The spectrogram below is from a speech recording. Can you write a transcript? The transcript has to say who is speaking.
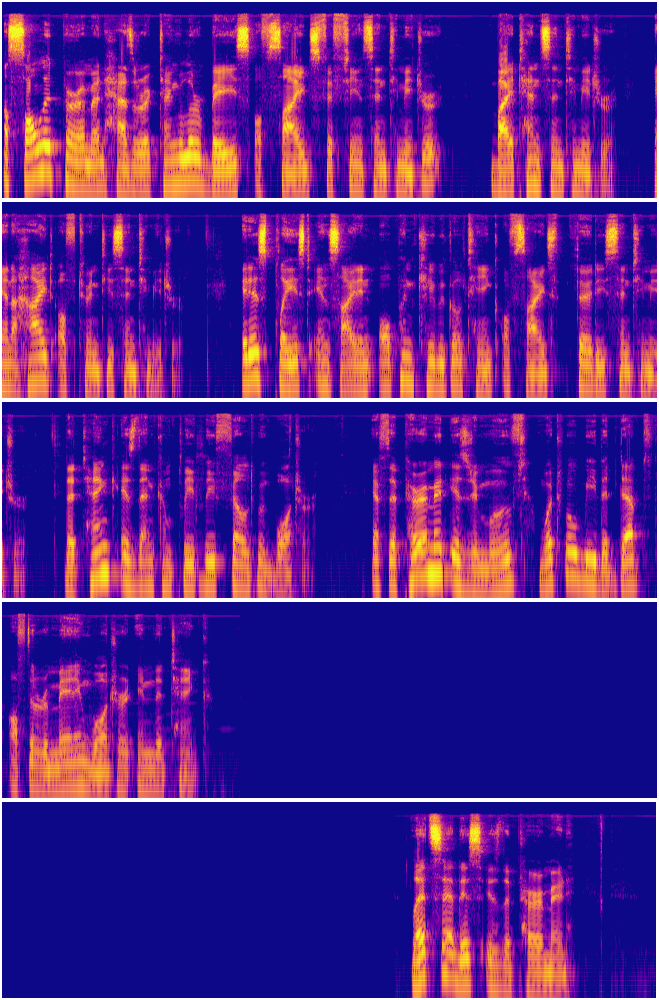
Speaker 1: A solid pyramid has a rectangular base of sides 15 centimeter by 10 centimeter and a height of 20 centimeter. It is placed inside an open cubical tank of size 30 centimeter. The tank is then completely filled with water. If the pyramid is removed, what will be the depth of the remaining water in the tank? Let's say this is the pyramid.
